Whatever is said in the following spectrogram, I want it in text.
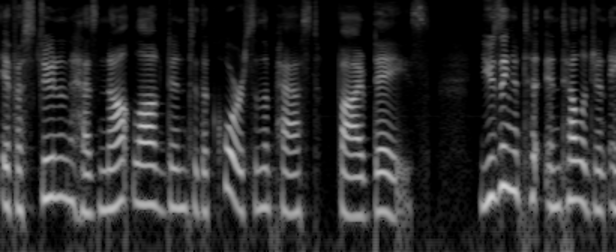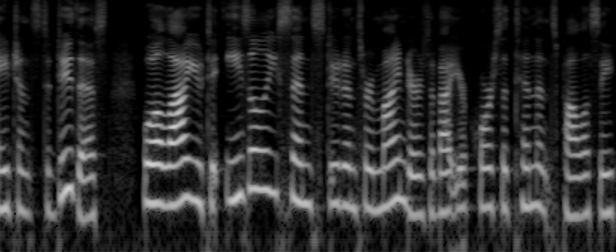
if a student has not logged into the course in the past five days. Using intelligent agents to do this will allow you to easily send students reminders about your course attendance policy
